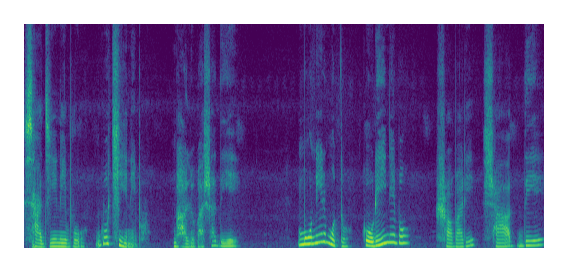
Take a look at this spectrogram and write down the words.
সাজিয়ে নেব, গুছিয়ে নেব, ভালোবাসা দিয়ে, মনের মতো করেই নেব সবারই স্বাদ দিয়ে।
